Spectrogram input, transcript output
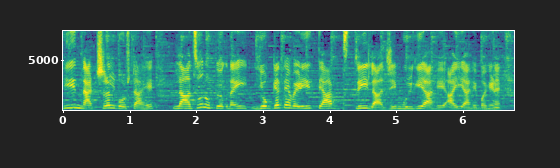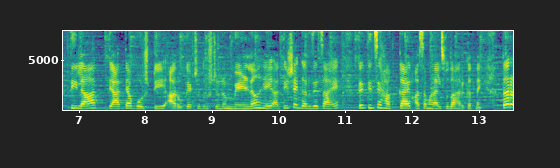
ही नॅचरल गोष्ट आहे. लाजून उपयोग नाही. योग्य त्यावेळी त्या स्त्रीला जी मुलगी आहे आई आहे बहीण आहे तिला त्या त्या गोष्टी आरोग्याच्या दृष्टीनं मिळणं हे अतिशय गरजेचं आहे. ते तिचे हक्क आहेत असं म्हणायला सुद्धा हरकत नाही. तर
